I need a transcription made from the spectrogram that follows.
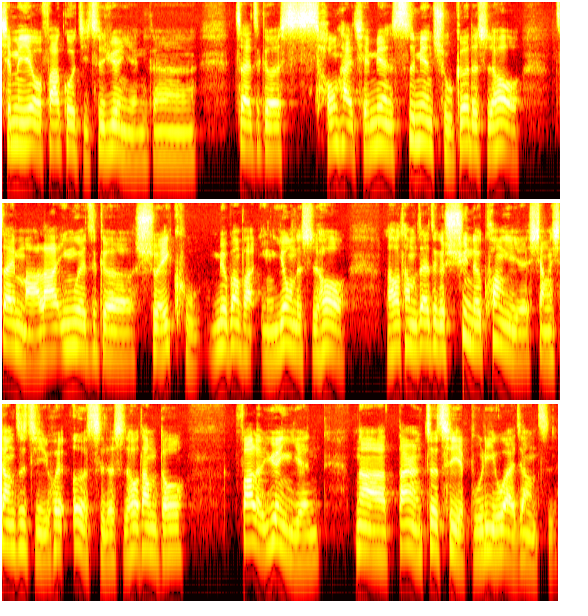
前面也有发过几次怨言。跟在这个红海前面四面楚歌的时候，在马拉因为这个水苦没有办法饮用的时候，然后他们在这个训的旷野想象自己会饿死的时候，他们都发了怨言。那当然，这次也不例外，这样子。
